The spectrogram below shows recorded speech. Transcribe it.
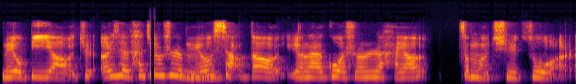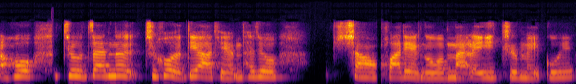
没有必要，就而且他就是没有想到原来过生日还要这么去做，然后就在那之后的第二天，他就。上花店给我买了一支玫瑰，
